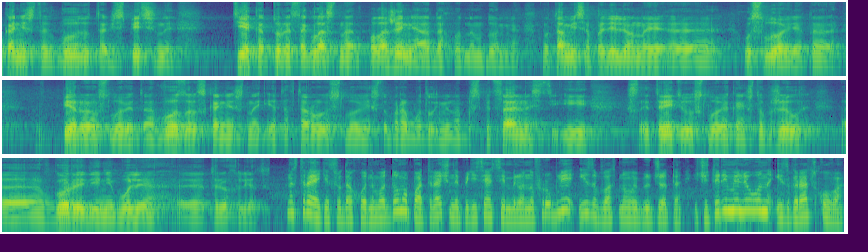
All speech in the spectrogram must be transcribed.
Конечно, будут обеспечены те, которые согласно положению о доходном доме, но там есть определенные э, условия. Это Первое условие – это возраст, конечно, это второе условие, чтобы работал именно по специальности, и третье условие, конечно, чтобы жил э, в городе не более э, трех лет. На строительство доходного дома потрачено 57 миллионов рублей из областного бюджета и 4 миллиона из городского.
